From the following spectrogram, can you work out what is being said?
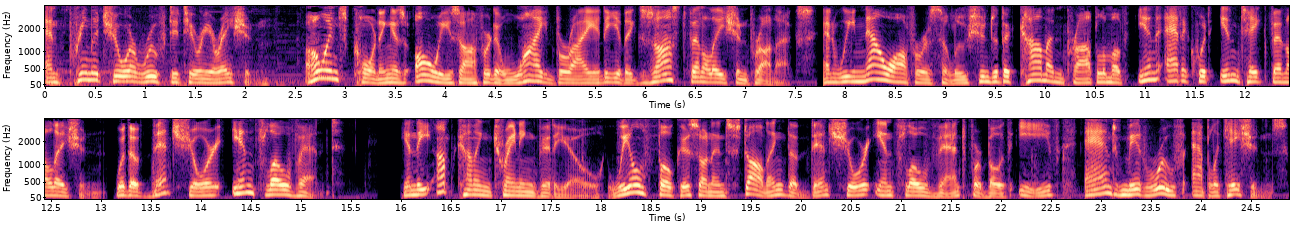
and premature roof deterioration. Owens Corning has always offered a wide variety of exhaust ventilation products, and we now offer a solution to the common problem of inadequate intake ventilation with a VentSure inflow vent. In the upcoming training video, we'll focus on installing the VentSure inflow vent for both eave and mid-roof applications.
